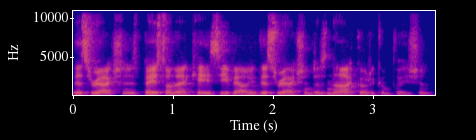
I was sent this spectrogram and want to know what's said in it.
This reaction is based on that Kc value. This reaction does not go to completion.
